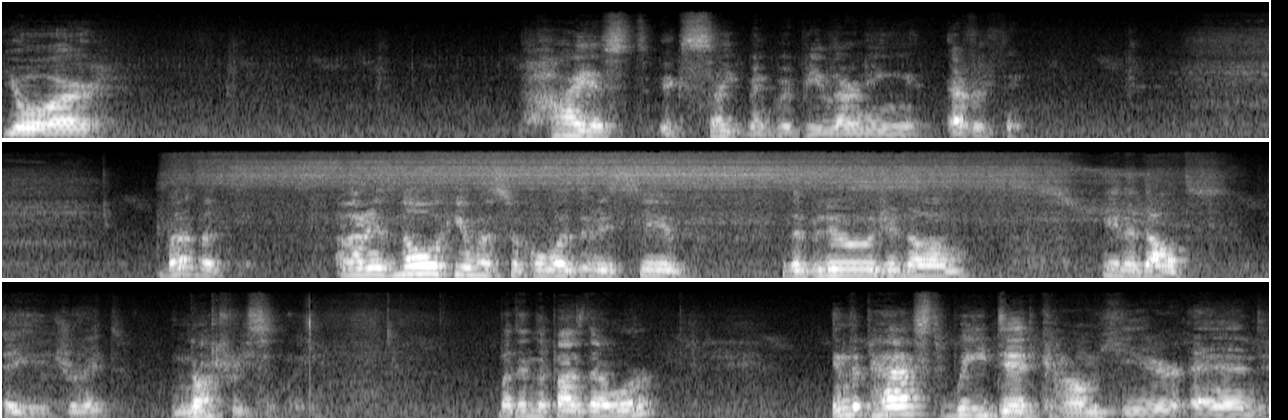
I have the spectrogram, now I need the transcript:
Your highest excitement would be learning everything. But, but there is no humans who would receive the blue genome in adult age, right? Not recently. But in the past there were? In the past, we did come here and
